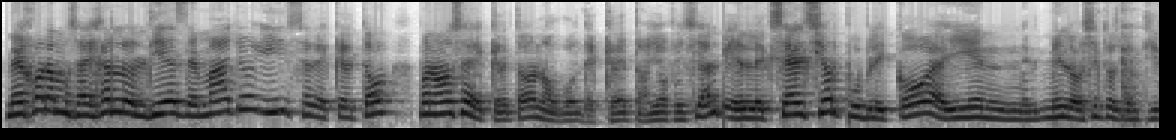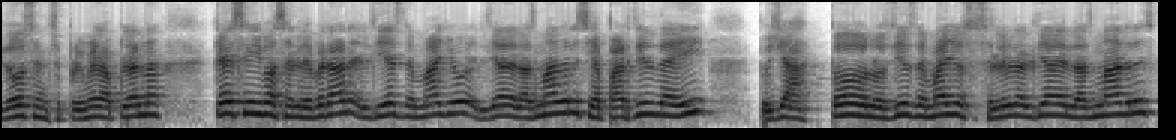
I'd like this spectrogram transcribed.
mejor vamos a dejarlo el 10 de mayo y se decretó, bueno, no se decretó, no hubo un decreto ahí oficial, el Excelsior publicó ahí en 1922 en su primera plana que se iba a celebrar el 10 de mayo, el Día de las Madres, y a partir de ahí, pues ya, todos los 10 de mayo se celebra el Día de las Madres,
